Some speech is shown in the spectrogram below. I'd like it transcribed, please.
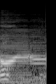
oh,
